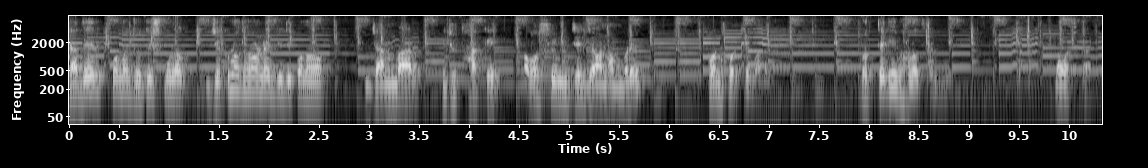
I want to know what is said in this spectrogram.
যাদের কোনো জ্যোতিষমূলক, যে কোনো ধরনের যদি কোনো জানবার কিছু থাকে, অবশ্যই নিচের যাওয়া নম্বরে ফোন করতে পারেন। প্রত্যেকেই ভালো থাকবে নমস্কার।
